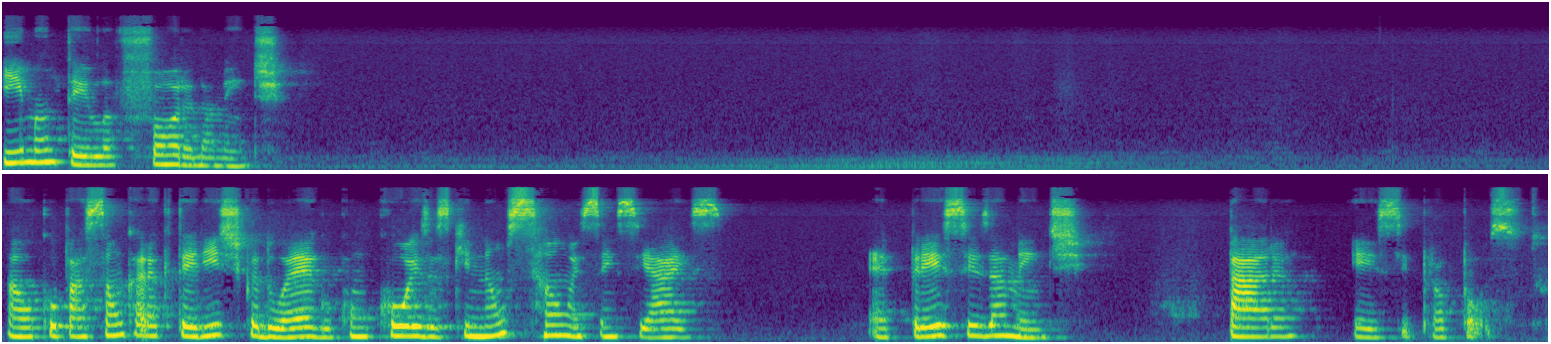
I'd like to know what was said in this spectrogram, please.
e mantê-la fora da mente. A ocupação característica do ego com coisas que não são essenciais é precisamente para esse propósito.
